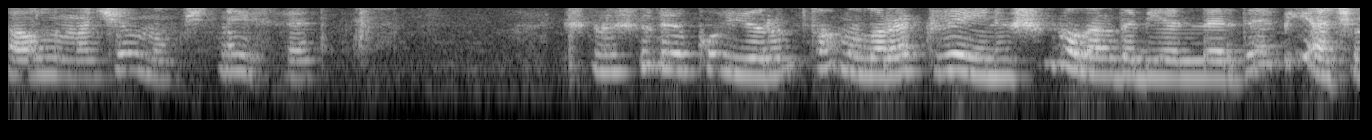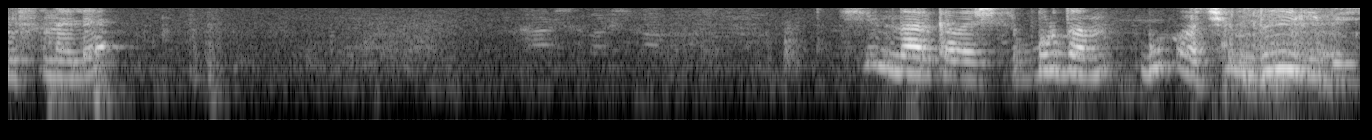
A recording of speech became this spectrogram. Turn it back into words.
Ya oğlum açılmamış. Neyse. Şunu şuraya koyuyorum. Tam olarak Rey'nin şuralarda bir yerlerde bir açılsın hele. Şimdi arkadaşlar buradan bu açıldığı gibi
